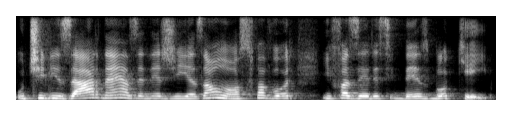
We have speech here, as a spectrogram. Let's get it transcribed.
utilizar né, as energias ao nosso favor e fazer esse desbloqueio.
